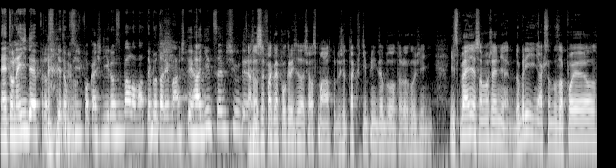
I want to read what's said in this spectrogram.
ne, to nejde, prostě to musíš po každý rozbalovat, nebo tady máš ty hadice všude. Já jsem se fakt nepokrytě začal smát, protože tak vtipný to bylo to rozložení. Nicméně samozřejmě dobrý, nějak jsem to zapojil,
